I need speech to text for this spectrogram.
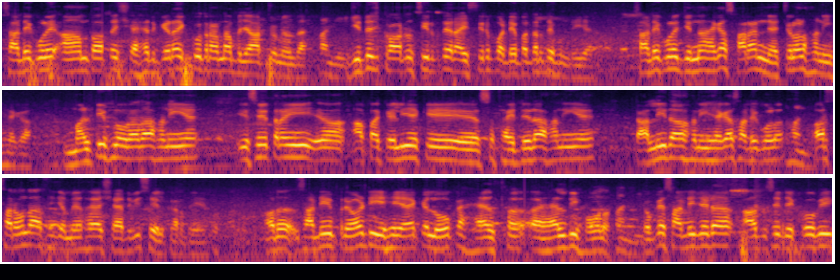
ਸਾਡੇ ਕੋਲੇ ਆਮ ਤੌਰ ਤੇ ਸ਼ਹਿਦ ਕਿਹੜਾ ਇੱਕੋ ਤਰ੍ਹਾਂ ਦਾ ਬਾਜ਼ਾਰ ਚੋਂ ਮਿਲਦਾ ਜਿਹਦੇ ਚ ਕਾਰਨ ਸਿਰਪ ਤੇ ਰਾਈਸ ਸਿਰਪ ਵੱਡੇ ਪੱਧਰ ਤੇ ਹੁੰਦੀ ਹੈ। ਸਾਡੇ ਕੋਲੇ ਜਿੰਨਾ ਹੈਗਾ ਸਾਰਾ ਨੈਚੁਰਲ ਹਨੀ ਹੈਗਾ। ਮਲਟੀ ਫਲੋਰਾ ਦਾ ਹਨੀ ਹੈ। ਇਸੇ ਤਰ੍ਹਾਂ ਹੀ ਆਪਾਂ ਕਹਿ ਲਈਏ ਕਿ ਸਫੈਦੇ ਦਾ ਹਨੀ ਹੈ ਟਾਲੀ ਦਾ ਹਨੀ ਹੈਗਾ ਸਾਡੇ ਕੋਲ। ਔਰ ਸਰੋਂ ਦਾ ਅਸੀਂ ਜੰਮਿਆ ਹੋਇਆ ਸ਼ਾਇਦ ਵੀ ਸੇਲ ਕਰਦੇ ਹਾਂ ਔਰ ਸਾਡੀ ਪ੍ਰਾਇੋਰਟੀ ਇਹ ਹੈ ਕਿ ਲੋਕ ਹੈਲਥ ਹੈਲਦੀ ਹੋਣ। ਕਿਉਂਕਿ ਸਾਡੀ ਜਿਹੜਾ ਆ ਤੁਸੀਂ ਦੇਖੋ ਵੀ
